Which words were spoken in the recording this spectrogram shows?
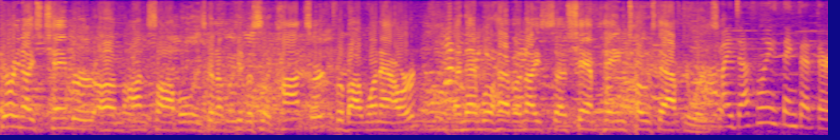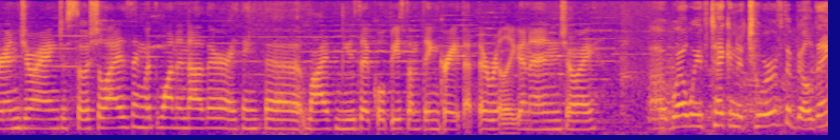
very nice chamber um, ensemble. is going to give us a concert for about one hour, and then we'll have a nice uh, champagne toast afterwards. I definitely think that they're enjoying just socializing with one another. I think the live music will be something great that they're really going to enjoy. Uh, well, we've taken a tour of the building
